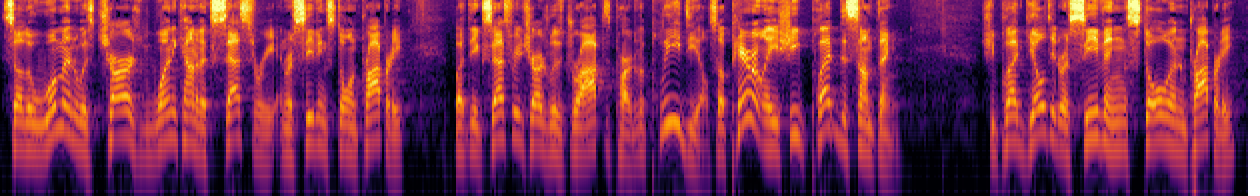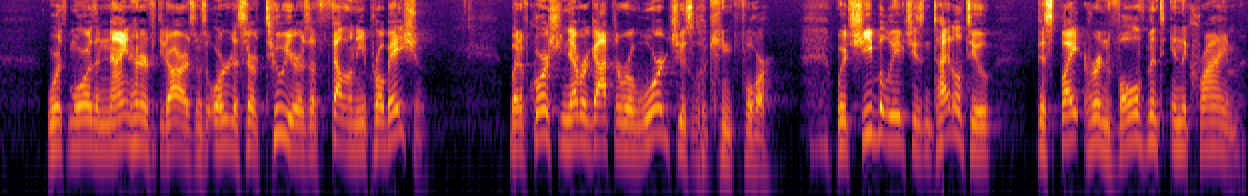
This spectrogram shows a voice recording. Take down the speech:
So the woman was charged with one count of accessory and receiving stolen property, but the accessory charge was dropped as part of a plea deal. So apparently she pled to something. She pled guilty to receiving stolen property worth more than $950 and was ordered to serve two years of felony probation. But of course, she never got the reward she was looking for, which she believed she's entitled to despite her involvement in the crime.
